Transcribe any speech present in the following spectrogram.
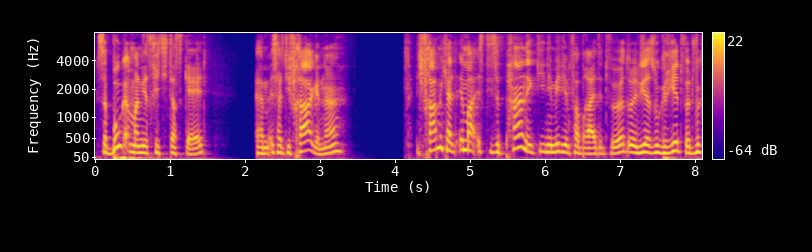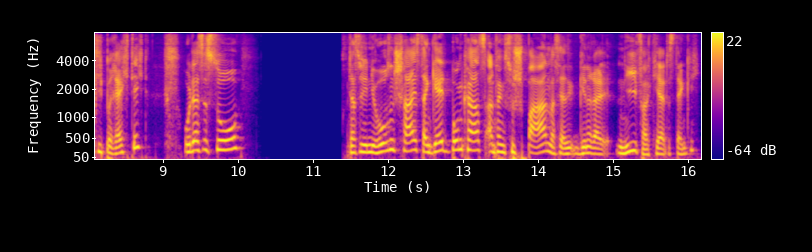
Deshalb bunkert man jetzt richtig das Geld. Ähm, ist halt die Frage, ne? Ich frage mich halt immer, ist diese Panik, die in den Medien verbreitet wird oder die da suggeriert wird, wirklich berechtigt? Oder ist es so, dass du dir in die Hosen scheißt, dein Geld bunkerst, anfängst zu sparen, was ja generell nie verkehrt ist, denke ich.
